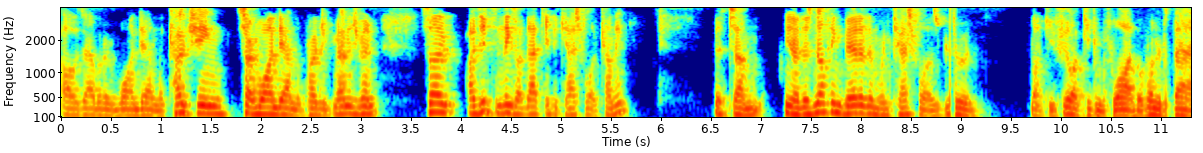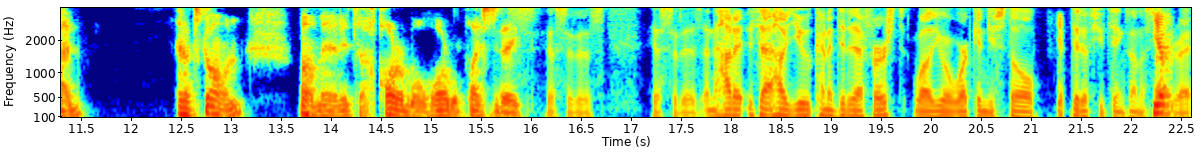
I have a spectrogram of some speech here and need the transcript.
I was able to wind down the coaching, sorry, wind down the project management. So I did some things like that to keep the cash flow coming. But, um, you know, there's nothing better than when cash flow is good, like you feel like you can fly, but when it's bad and it's gone, oh man, it's a horrible, horrible place to be. Yes, yes, it is. Yes, it is. And how to, is that how you kind of did it at first? While you were working, you still Yep. did a few things on the side, Yep. right?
